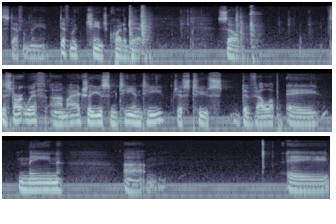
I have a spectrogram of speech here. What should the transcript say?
it's definitely definitely changed quite a bit. So to start with, um, I actually used some TNT just to s- develop a main um, a,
